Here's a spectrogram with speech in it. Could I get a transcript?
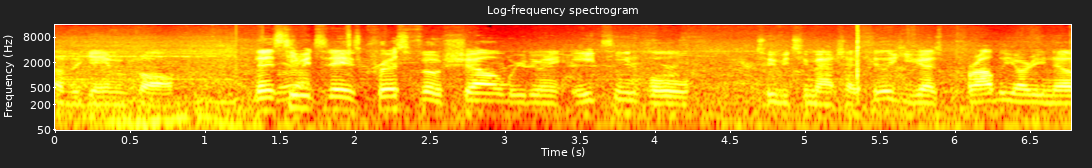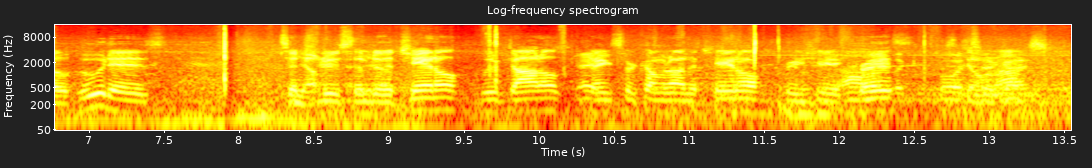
of the game of golf. Then his teammate today is Chris Voshall. We're doing an 18 hole 2v2 match. I feel like you guys probably already know who it is. Let's introduce him to the channel. Luke Donald, thanks for coming on the channel. Appreciate it, Chris. Oh, forward to it, guys.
